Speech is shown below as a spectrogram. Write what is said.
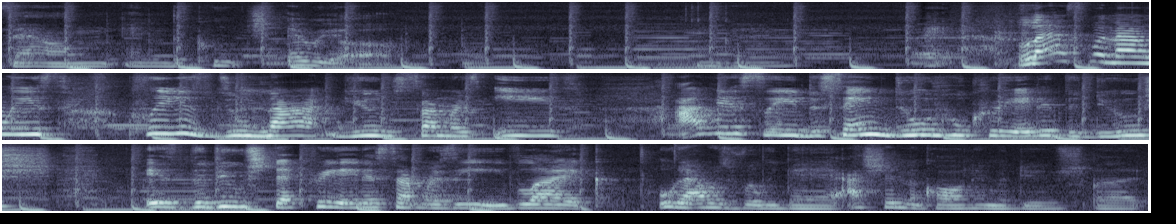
down in the pooch area. Last but not least, please do not use Summer's Eve. Obviously, the same dude who created the douche is the douche that created Summer's Eve. Like, oh, that was really bad. I shouldn't have called him a douche, but...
